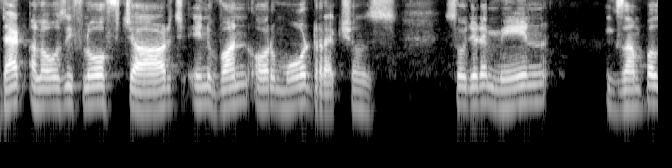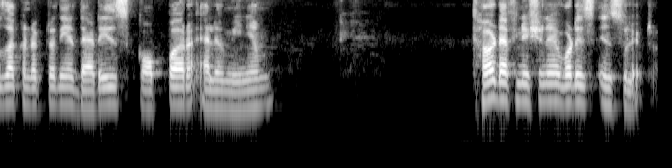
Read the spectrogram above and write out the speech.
that allows the flow of charge in one or more directions so ਜਿਹੜੇ main examples ਆ conductor ਦੀਆਂ that is copper aluminum third definition ਹੈ what is insulator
